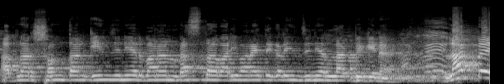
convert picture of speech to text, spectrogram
আপনার সন্তানকে ইঞ্জিনিয়ার বানান রাস্তা বাড়ি বানাইতে গেলে ইঞ্জিনিয়ার লাগবে কিনা? লাগবে।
